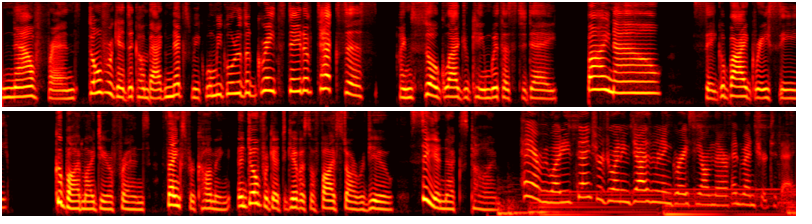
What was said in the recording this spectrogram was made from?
Now, friends, don't forget to come back next week when we go to the great state of Texas. I'm so glad you came with us today. Bye now. Say goodbye, Gracie. Goodbye, my dear friends. Thanks for coming, and don't forget to give us a five star review. See you next time. Hey, everybody. Thanks for joining Jasmine and Gracie on their adventure today.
